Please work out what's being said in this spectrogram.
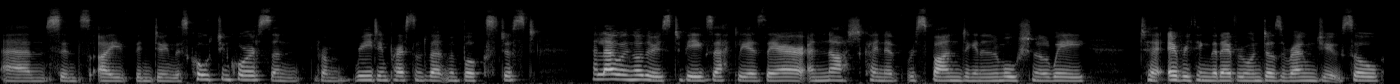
um, since I've been doing this coaching course and from reading personal development books, just allowing others to be exactly as they are and not kind of responding in an emotional way to everything that everyone does around you. So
